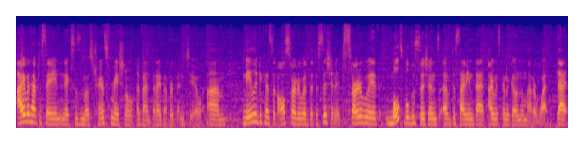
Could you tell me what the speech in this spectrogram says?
I would have to say Nick's is the most transformational event that I've ever been to. Um, mainly because it all started with the decision. It started with multiple decisions of deciding that I was going to go no matter what, that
